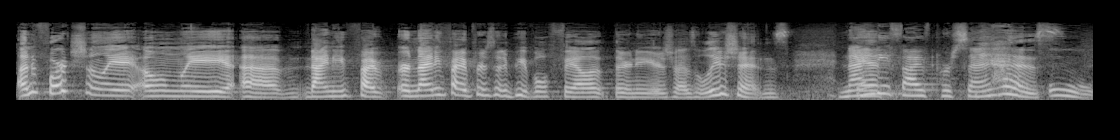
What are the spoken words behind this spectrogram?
Unfortunately, only um, 95 or 95% of people fail at their New Year's resolutions. 95%? And yes. Ooh.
